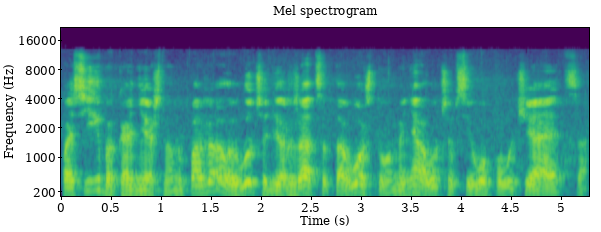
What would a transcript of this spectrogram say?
Спасибо, конечно, но, пожалуй, лучше держаться того, что у меня лучше всего получается.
